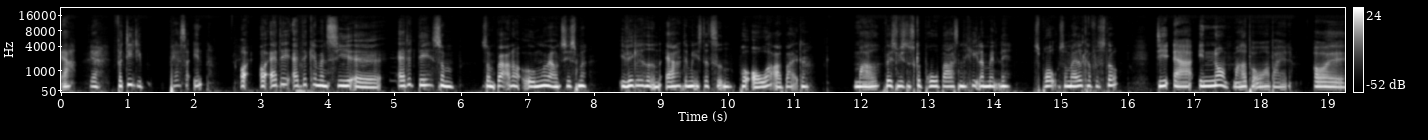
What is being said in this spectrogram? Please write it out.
er. Ja. Fordi de passer ind. Og, og er, det, er det, kan man sige, øh, er det det, som, som børn og unge med autisme i virkeligheden er det meste af tiden på overarbejde? Meget. Hvis vi nu skal bruge bare sådan helt almindelig sprog, som alle kan forstå. De er enormt meget på overarbejde. Og øh,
